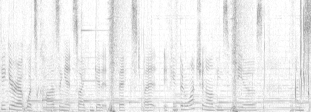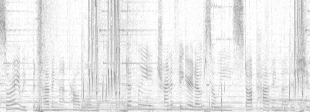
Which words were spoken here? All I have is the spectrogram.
figure out what's causing it so I can get it fixed, but if you've been watching all these videos, I'm sorry we've been having that problem. I'm definitely trying to figure it out so we stop having that issue,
